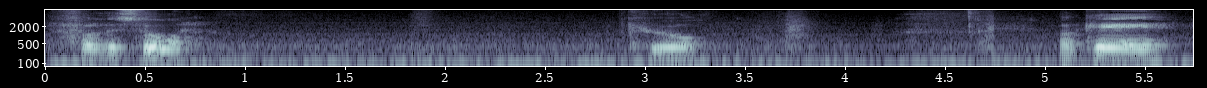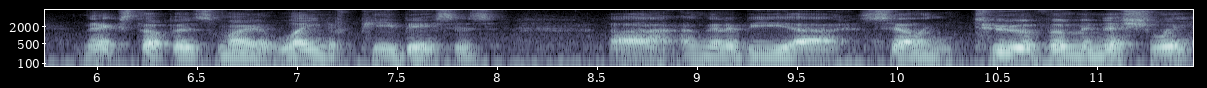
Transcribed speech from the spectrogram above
for the store. Cool. Okay, next up is my line of P bases. Uh, I'm going to be uh, selling two of them initially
